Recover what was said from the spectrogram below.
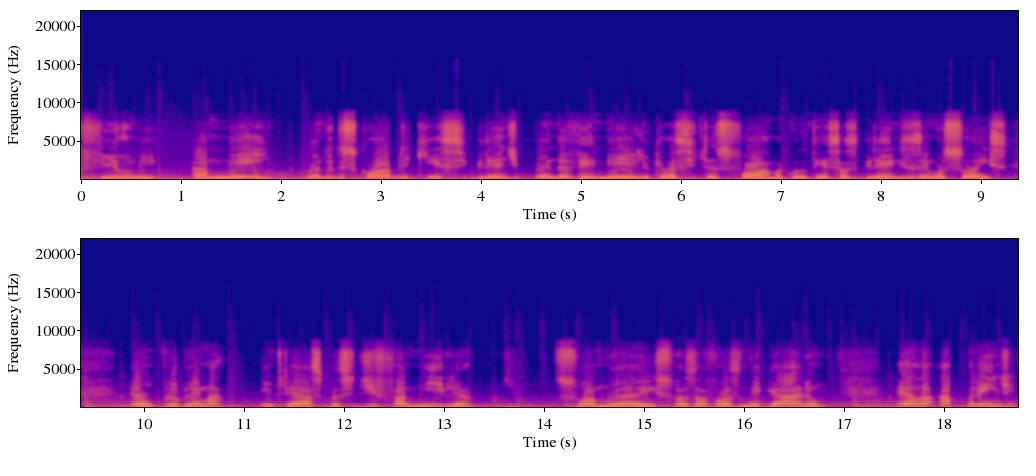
filme, a May quando descobre que esse grande panda vermelho que ela se transforma quando tem essas grandes emoções é um problema entre aspas de família que sua mãe, suas avós negaram, ela aprende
